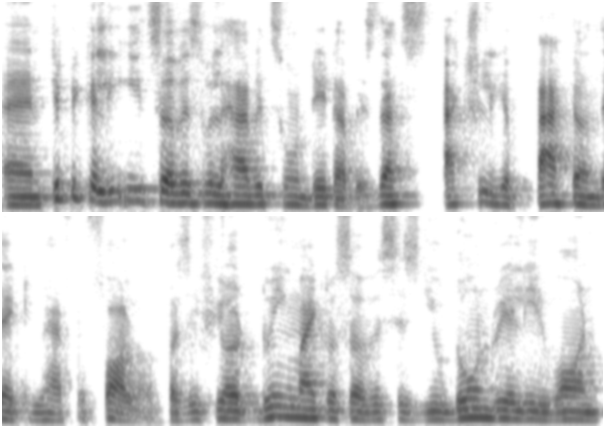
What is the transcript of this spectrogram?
And typically each service will have its own database. That's actually a pattern that you have to follow because if you're doing microservices, you don't really want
